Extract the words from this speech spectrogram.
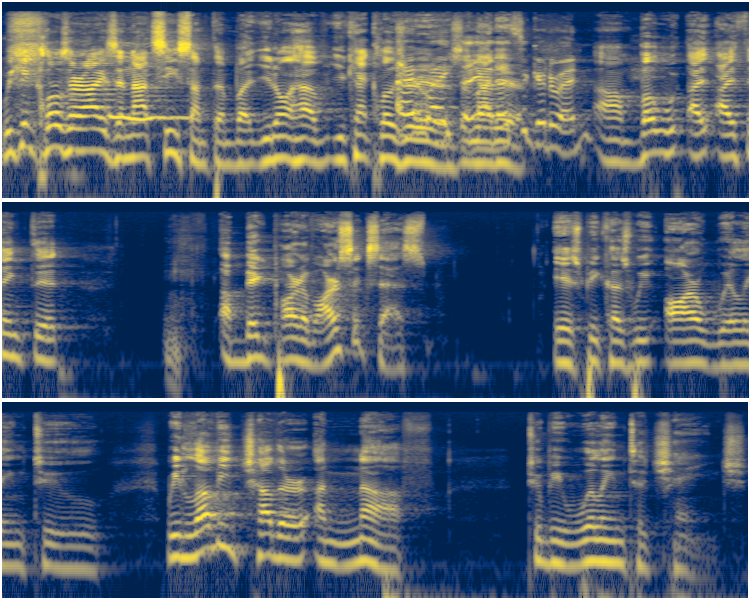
we can close our eyes and not see something, but you don't have you can't close I your like ears that. and Yeah, that's a good one. Um, but w- I, I think that a big part of our success is because we are willing to, we love each other enough to be willing to change.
